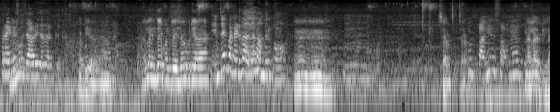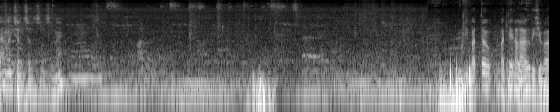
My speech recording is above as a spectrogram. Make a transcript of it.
ஃப்ரைட் ரைஸ் கொஞ்சம் ஆவரேஜாக தான் இருக்கு. அப்படியா? நல்லா என்ஜாய் பண்றிய சிவபிரியா? என்ஜாய் பண்ணிட்டு தான் அதுதானே வந்திருக்கோம். ம். சாப்பிட்டு நல்லா இருக்குல்ல? நல்லா சில் சில் சில் பத்து பத்தே கால் ஆகுது சிவா.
